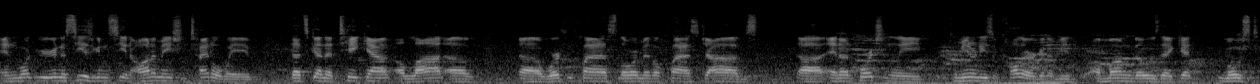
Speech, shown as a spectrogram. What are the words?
And what you're going to see is you're going to see an automation tidal wave that's going to take out a lot of uh, working class, lower middle class jobs, uh, and unfortunately, communities of color are going to be among those that get most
